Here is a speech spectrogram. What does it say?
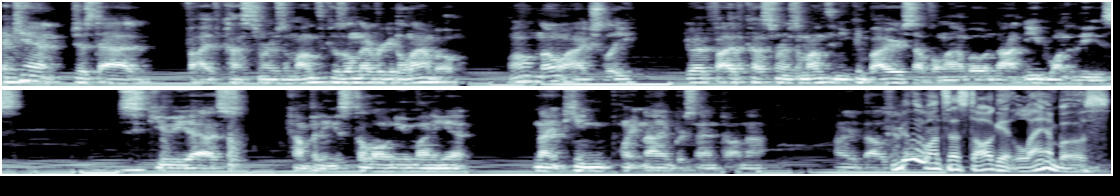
I can't just add five customers a month because I'll never get a Lambo. Well, no, actually, you add five customers a month and you can buy yourself a Lambo and not need one of these skewy ass companies to loan you money at 19.9% on a He 100,000. really wants us to all get Lambos.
